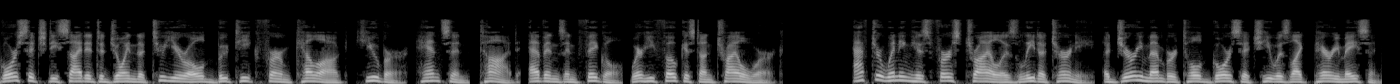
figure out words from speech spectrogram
Gorsuch decided to join the two-year-old boutique firm Kellogg, Huber, Hansen, Todd, Evans and Figel, where he focused on trial work. After winning his first trial as lead attorney, a jury member told Gorsuch he was like Perry Mason.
